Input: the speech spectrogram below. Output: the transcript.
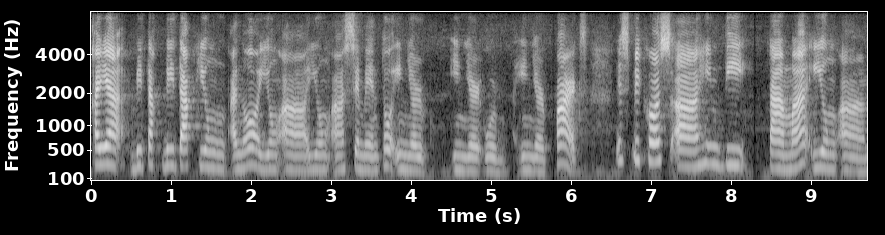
kaya bitak-bitak yung ano yung uh, yung uh, semento in your in your in your parks is because uh, hindi tama yung uh,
